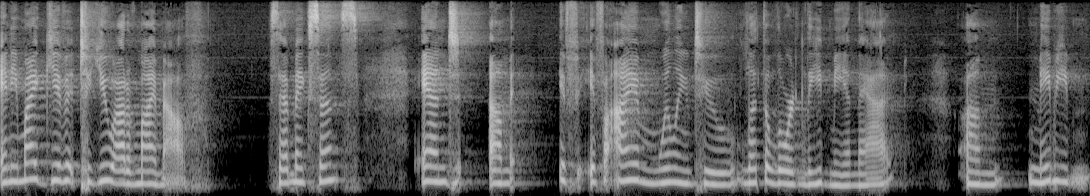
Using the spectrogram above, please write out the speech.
And he might give it to you out of my mouth. Does that make sense? And um, if, if I am willing to let the Lord lead me in that, um, maybe,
